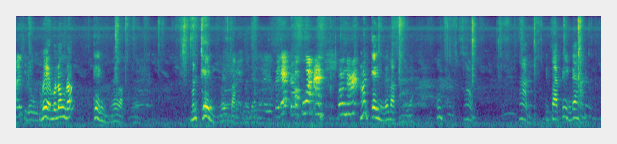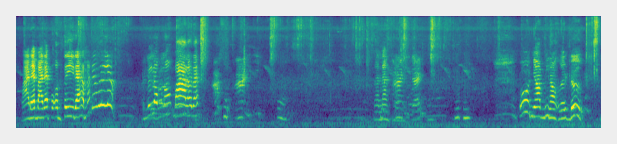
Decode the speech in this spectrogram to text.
ได้สิลงแม่บ่ลงดอกเก่งเลยบอกมันเก่งเลยบักเลยนะไปเด็ดดอกบัวอันเบิ่งนะมันเก่งเลยบักเลยนะอื้ออ้าวหันกินปลาปิ้งได้หันมาได้มาได้ปนตีได้หันมาเร็วเร็วเร็วมันไปลงน้องปลาแล้วนะอ้าวถูกอ่านอีกนั่นนั่นอ่านอีกได้โอ้ยอมพี่น้องเอ้ยดื้อไป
